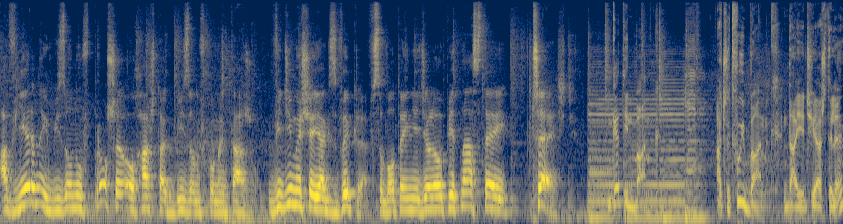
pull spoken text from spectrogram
A wiernych bizonów proszę o hashtag bizon w komentarzu. Widzimy się jak zwykle w sobotę i niedzielę o 15. Cześć! Getin Bank. A czy twój bank daje ci aż tyle?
